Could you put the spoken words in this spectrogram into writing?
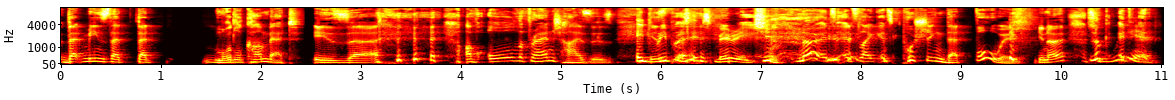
that means that that Mortal Kombat is uh, of all the franchises. It represents marriage. no, it's it's like it's pushing that forward. You know, look, it- it-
